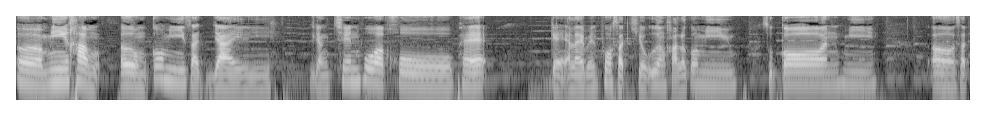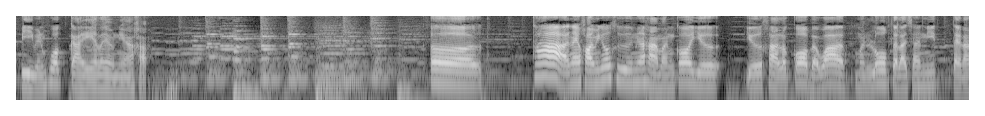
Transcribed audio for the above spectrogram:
เออมีค่ะเออก็มีสัตว์ใหญ่ อย่างเช่นพวกโคแพะ แกะอะไรเป็นพวกสัตว์เคี้ยวเอื้องค่ะ แล้วก็มีสุกรมี สัตว์ปีกเป็นพวกไก่อะไรแบบเนี้ยค่ะเอ่อถ้าในความนี้ก็คือเนื้อหามันก็เยอะเยอะค่ะ แล้วก็แบบว่าเหมือนโรคแต่ละชนิด แต่ละ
